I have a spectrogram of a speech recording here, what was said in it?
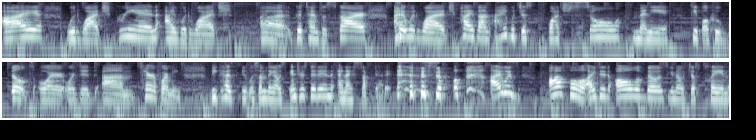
I would watch Grian, I would watch uh, Good Times with Scar. I would watch Python. I would just watch so many people who built or or did um, terraforming because it was something I was interested in and I sucked at it. so I was awful. I did all of those, you know, just plain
